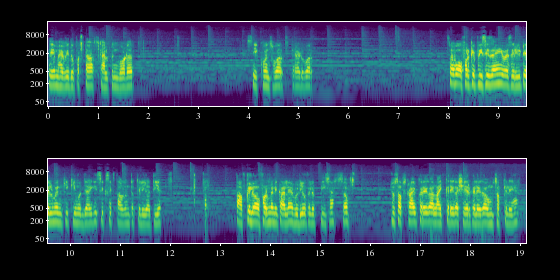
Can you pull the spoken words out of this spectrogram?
Same heavy dupatta scalping border sequence work thread work सब ऑफ़र के पीसेज हैं वैसे रिटेल में इनकी कीमत जाएगी सिक्स सिक्स थाउज़ेंड तक चली जाती है। आपके लिए ऑफ़र में निकाले हैं वीडियो के लिए पीस है, सब। जो सब्सक्राइब करेगा लाइक करेगा शेयर करेगा, उन सब के लिए हैं।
